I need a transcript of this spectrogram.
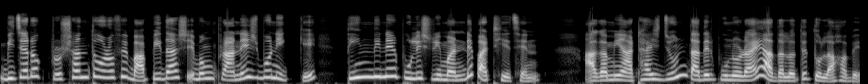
বিচারক প্রশান্ত ওরফে বাপি দাস এবং প্রাণেশ বণিককে তিন দিনের পুলিশ রিমান্ডে পাঠিয়েছেন। আগামী আঠাশ জুন তাদের পুনরায় আদালতে তোলা হবে।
